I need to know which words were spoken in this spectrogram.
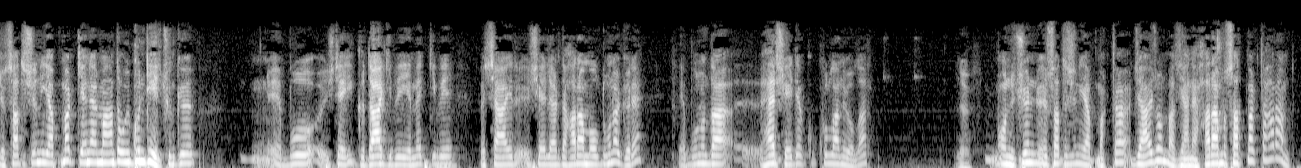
e, satışını yapmak genel manada uygun değil. Çünkü e, bu işte gıda gibi, yemek gibi vesaire şeylerde haram olduğuna göre e, bunu da e, her şeyde ku- kullanıyorlar. Evet. Onun için e, satışını yapmak da caiz olmaz. Yani haramı satmak da haramdır.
